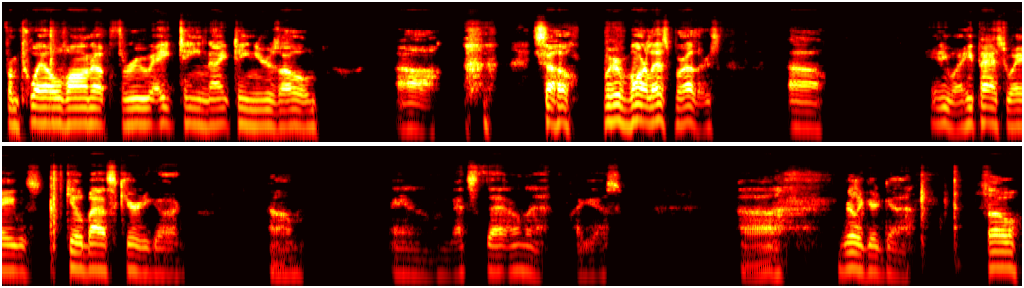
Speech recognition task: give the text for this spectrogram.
from 12 on up through 18, 19 years old. Uh, so we were more or less brothers. Uh, anyway, he passed away. He was killed by a security guard. Um, and that's that on that, I guess. Uh, really good guy. So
